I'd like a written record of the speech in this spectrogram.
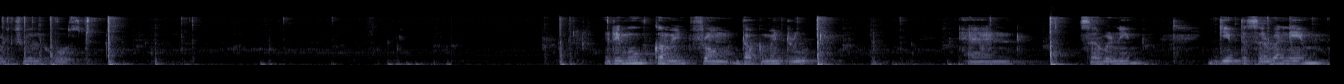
virtual host. Remove comment from document root and server name. Give the server name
